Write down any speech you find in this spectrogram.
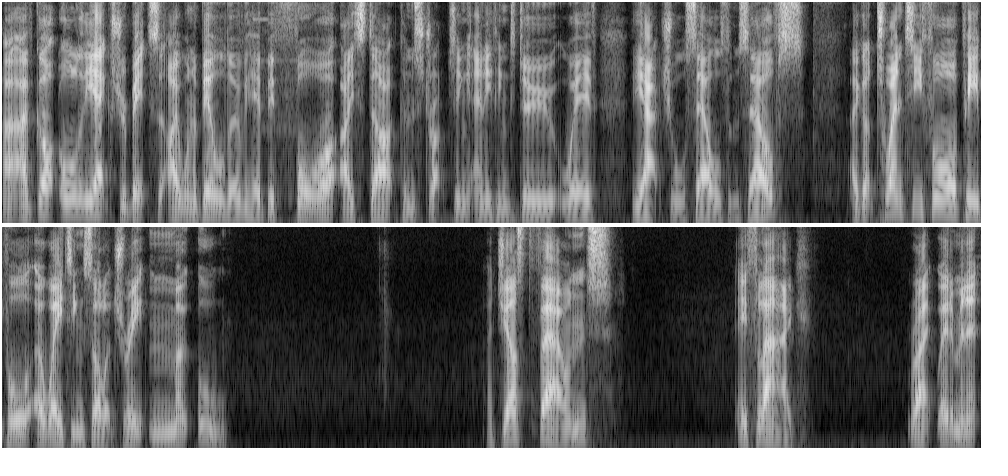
i've got all of the extra bits that i want to build over here before i start constructing anything to do with the actual cells themselves i got 24 people awaiting solitary Mo ooh i just found a flag right wait a minute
